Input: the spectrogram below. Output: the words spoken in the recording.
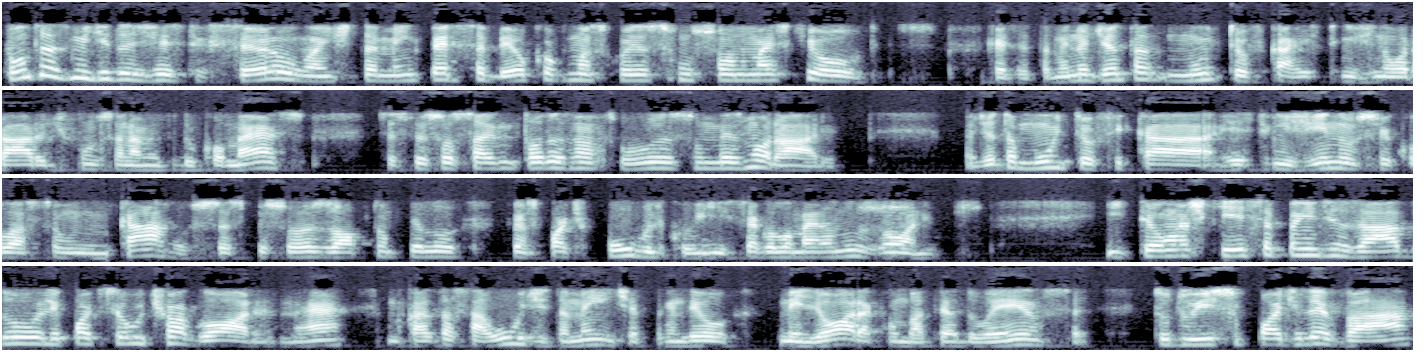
Quanto às medidas de restrição, a gente também percebeu que algumas coisas funcionam mais que outras. Quer dizer, também não adianta muito eu ficar restringindo o horário de funcionamento do comércio se as pessoas saem todas nas ruas no mesmo horário. Não adianta muito eu ficar restringindo a circulação em carros se as pessoas optam pelo transporte público e se aglomeram nos ônibus. Então, acho que esse aprendizado ele pode ser útil agora, né? No caso da saúde também, a gente aprendeu melhor a combater a doença. Tudo isso pode levar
